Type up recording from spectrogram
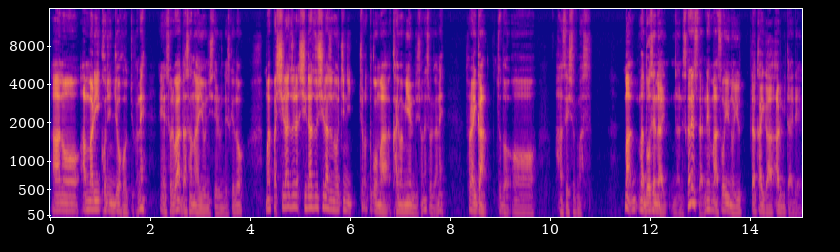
あの、あんまり個人情報っていうかね、えーそれは出さないようにしてるんですけど、まあ、やっぱ知らず、知らず知らずのうちにちょろっとこう、まあ、垣間見えるんでしょうね、それがね。それはいかん。ちょっと、反省しておきます。まあ、まあ、同世代なんですかね、そしたらね。まあ、そういうのを言った回があるみたいで。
